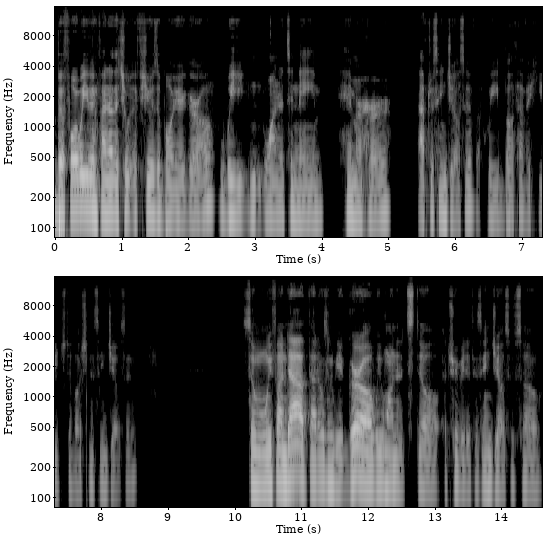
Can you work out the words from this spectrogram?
before we even found out that she, if she was a boy or a girl, we wanted to name him or her after Saint Joseph. We both have a huge devotion to Saint Joseph. So when we found out that it was going to be a girl, we wanted it still attributed to Saint Joseph. So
